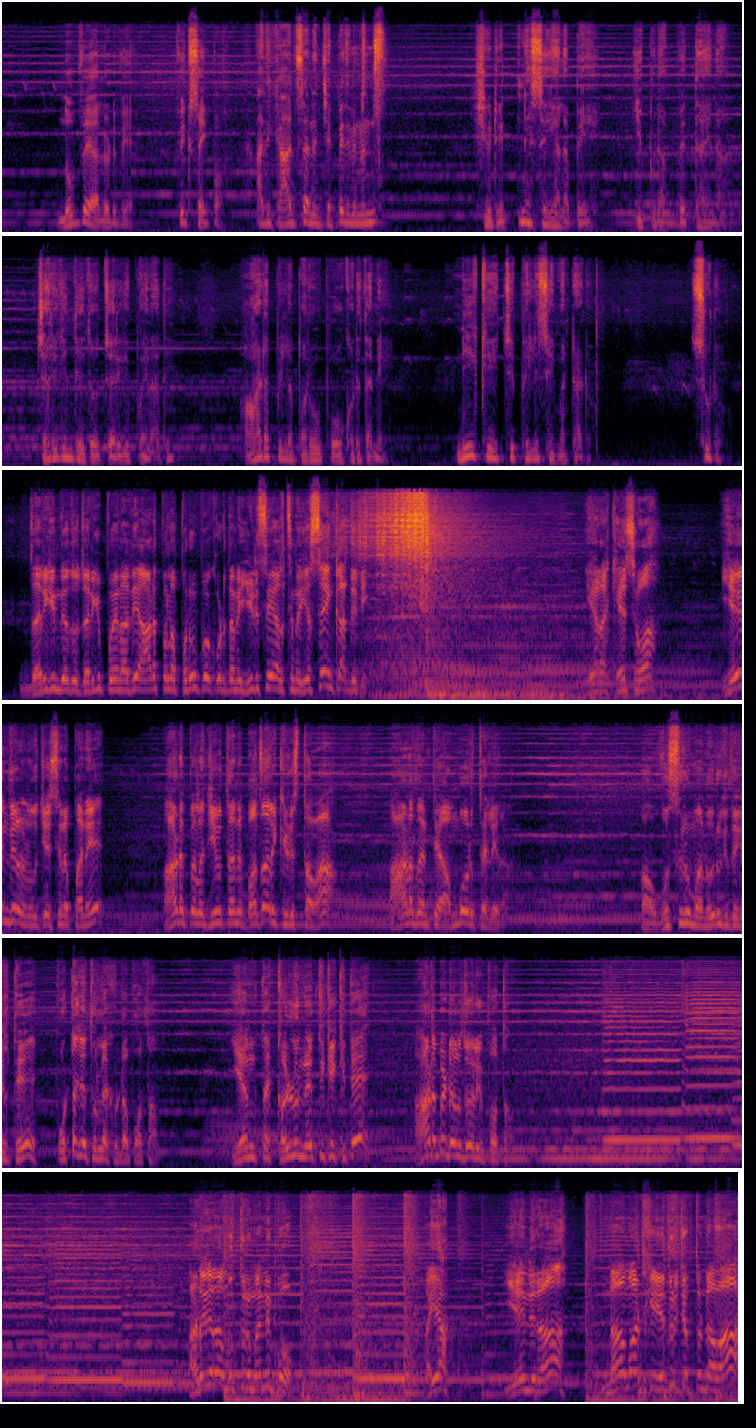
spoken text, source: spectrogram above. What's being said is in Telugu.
నువ్వే అల్లుడివే. ఫిక్స్ అయిపో. అది కాదు సార్ నేను చెప్పేది వినండి. షిడిట్నెస్ అయ్యాలబ్బే ఇప్పుడు ఆ పెద్ద ఆయన జరిగిందేదో జరిగిపోయినది. ఆడపిల్ల పరువు పోకూడదని నీకే ఇచ్చి పెళ్ళి చేయమంటాడు. చూడు. జరిగిందేదో జరిగిపోయినది ఆడపిల్ల పరువు పోకూడదని ఈడిసేయాల్సిన ఎస్ఐం కాదు ఇది. ఏరా కేశవా? ఏందిరా నువ్వు చేసిన పనే? ఆడపిల్ల జీవితాన్ని బజారుకి కిడుస్తావా ఆడదంటే అమ్మోరు తల్లిరా ఆ ఉసురు మన ఊరికి తగిలితే పుట్టగతులు లేకుండా పోతాం. ఎంత కళ్ళు నెత్తికెక్కితే ఆడబిడ్డలు తోలికిపోతాం అడగరా ముత్తును మన్నిపో. అయ్యా ఏందిరా? నా మాటకి ఎదురు చెప్తుండావా?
